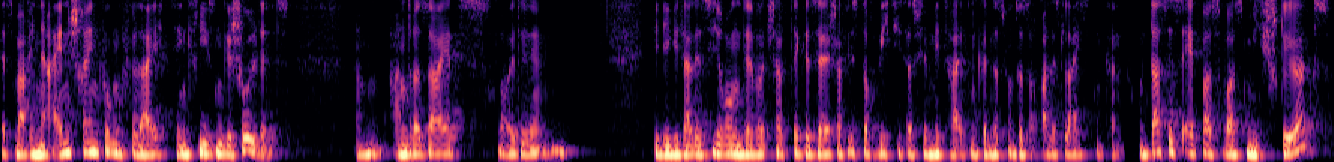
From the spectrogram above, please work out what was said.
Jetzt mache ich eine Einschränkung, vielleicht den Krisen geschuldet. Ähm, andererseits, Leute, die Digitalisierung der Wirtschaft, der Gesellschaft ist doch wichtig, dass wir mithalten können, dass wir uns das auch alles leisten können. Und das ist etwas, was mich stört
